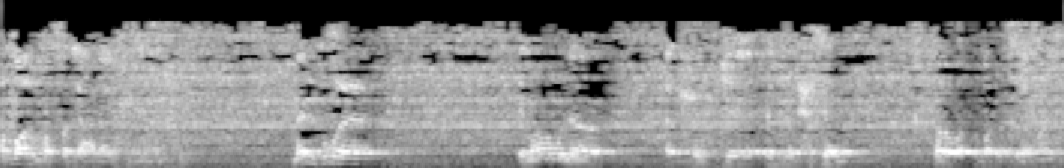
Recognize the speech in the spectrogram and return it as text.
اللهم صل على محمد. من هو إمامنا الحجة ابن الحسن صلوات الله وسلامه عليه.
